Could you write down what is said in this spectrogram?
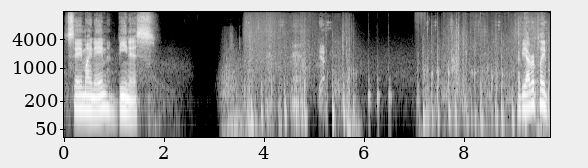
Say my name, Venus. Have you ever played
